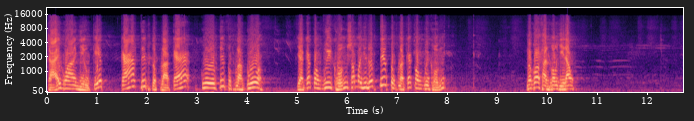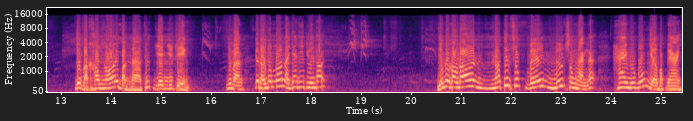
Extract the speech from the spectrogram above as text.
trải qua nhiều kiếp, cá tiếp tục là cá, cua tiếp tục là cua, và các con vi khuẩn sống ở dưới nước tiếp tục là các con vi khuẩn. Nó có thành con gì đâu. Đức Phật không nói bằng à, thuyết gen di truyền, nhưng mà cái nội dung đó là gen di truyền thôi những con con đó, nó tiếp xúc với nước sông Hằng á 24 giờ một ngày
